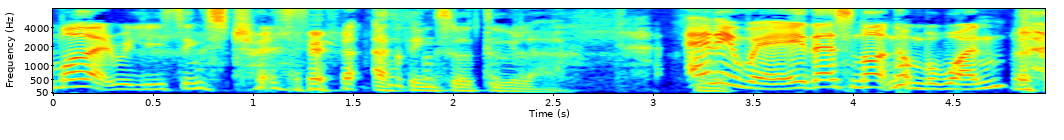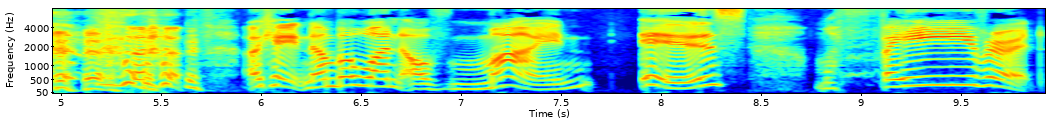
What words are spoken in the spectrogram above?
more like releasing stress. I think so too, lah. Anyway, that's not number one. okay, number one of mine is my favorite.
